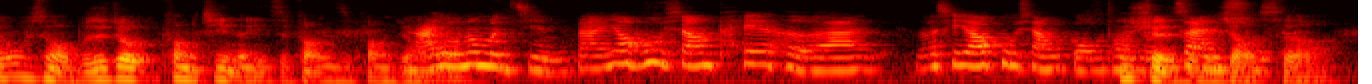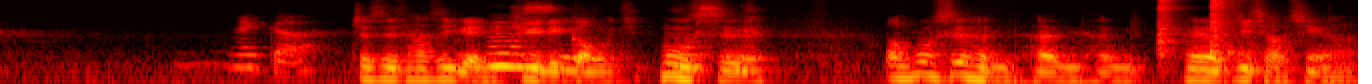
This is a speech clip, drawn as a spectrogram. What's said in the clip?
那为什么不是就放技能一直放一直放就好？哪有那么简单？要互相配合啊，而且要互相沟通。你选什么角色啊？那个就是他是远距离攻击牧师。哦，牧师很很很很有技巧性啊，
